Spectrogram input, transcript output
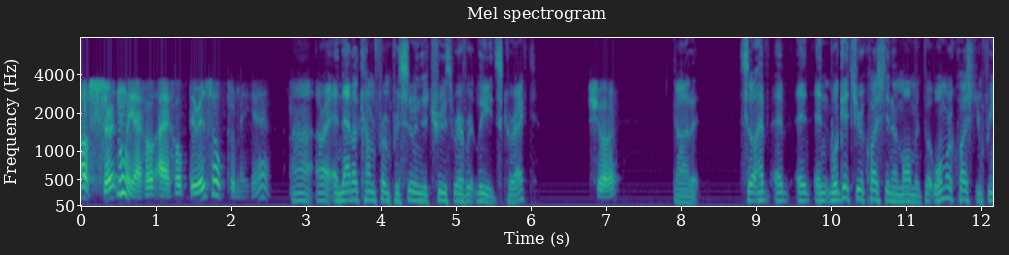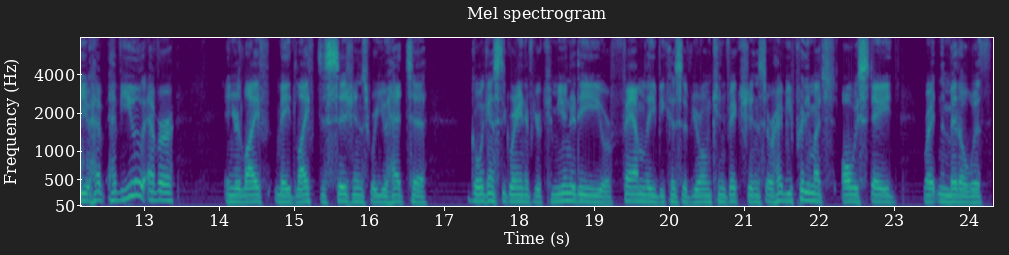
Oh, certainly. I hope. I hope there is hope for me. Yeah, Uh, all right, and that'll come from pursuing the truth wherever it leads, correct? sure. Got it. So, have, have and, and we'll get to your question in a moment. But one more question for you: Have Have you ever, in your life, made life decisions where you had to go against the grain of your community or family because of your own convictions, or have you pretty much always stayed right in the middle with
